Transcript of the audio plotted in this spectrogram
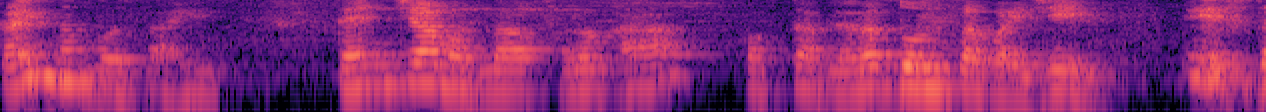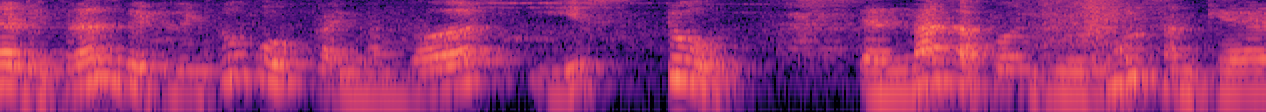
प्राईम नंबर्स आहेत त्यांच्यामधला फरक हा फक्त आपल्याला दोनचा पाहिजे. If the difference between two co prime numbers is two त्यांनाच आपण जोडमूळ संख्या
